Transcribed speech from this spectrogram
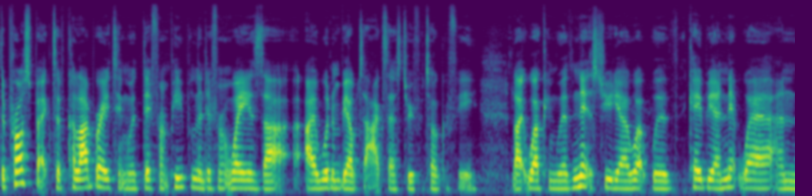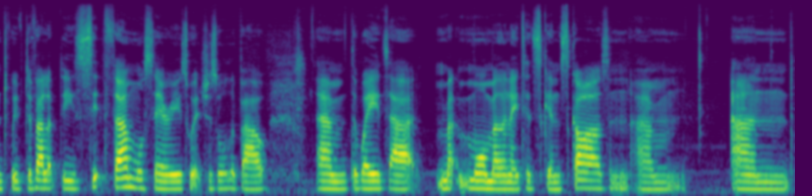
the prospect of collaborating with different people in different ways that I wouldn't be able to access through photography. Like working with Knit Studio, I work with KBN Knitwear, and we've developed these thermal series, which is all about um, the way that m- more melanated skin scars and um, and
